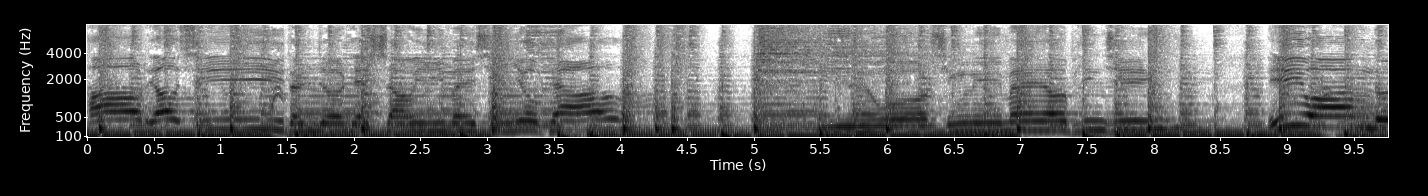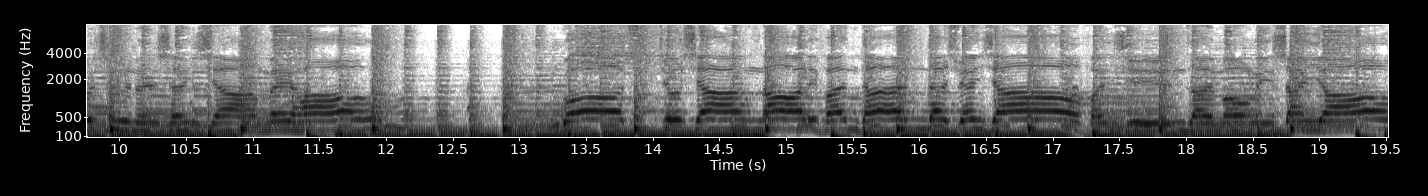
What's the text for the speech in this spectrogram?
好的消息，等着贴上一枚新邮票。宁愿我心里没有平静，遗忘的只能剩下美好。过去就像脑海里翻腾的喧嚣，繁星在梦里闪耀。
